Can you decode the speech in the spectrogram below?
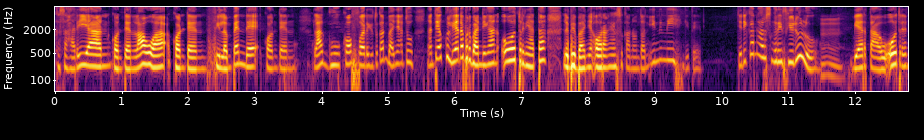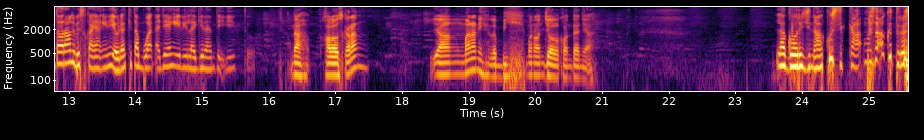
keseharian, konten lawak, konten film pendek, konten lagu, cover gitu kan banyak tuh. Nanti aku lihat ada perbandingan, oh ternyata lebih banyak orang yang suka nonton ini nih gitu. Jadi kan harus nge-review dulu mm-mm. biar tahu oh ternyata orang lebih suka yang ini ya udah kita buat aja yang ini lagi nanti gitu. Nah, kalau sekarang yang mana nih lebih menonjol kontennya? Lagu originalku sih kak, masa aku terus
